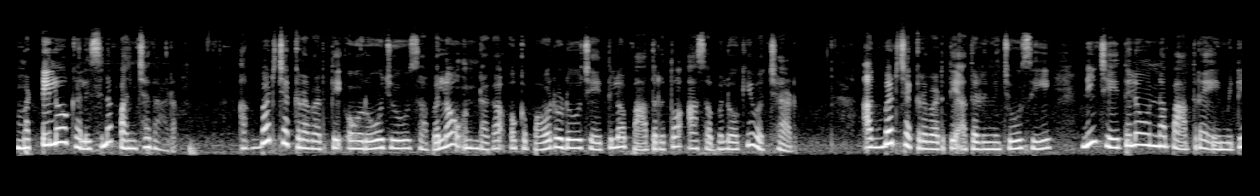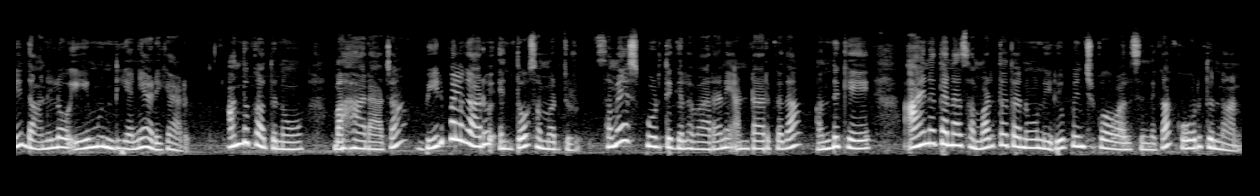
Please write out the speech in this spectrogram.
మట్టిలో కలిసిన పంచదార. అక్బర్ చక్రవర్తి ఓ రోజు సభలో ఉండగా ఒక పౌరుడు చేతిలో పాత్రతో ఆ సభలోకి వచ్చాడు. అక్బర్ చక్రవర్తి అతడిని చూసి నీ చేతిలో ఉన్న పాత్ర ఏమిటి? దానిలో ఏముంది? అని అడిగాడు. అందుకు అతను మహారాజా బీర్బల్ గారు ఎంతో సమర్థుడు. సమయస్ఫూర్తి గలవారని అంటారు కదా! అందుకే ఆయన తన సమర్థతను నిరూపించుకోవాల్సిందిగా కోరుతున్నాను.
